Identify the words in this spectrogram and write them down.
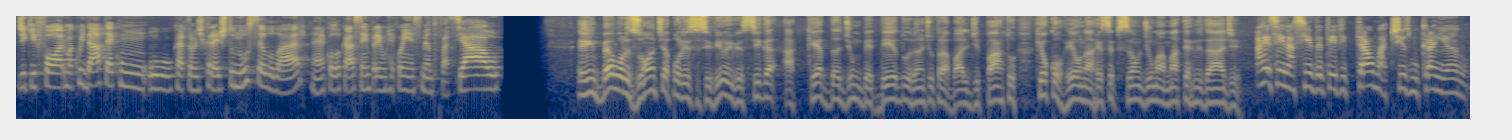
de que forma, cuidar até com o cartão de crédito no celular, né? Colocar sempre um reconhecimento facial. Em Belo Horizonte, a Polícia Civil investiga a queda de um bebê durante o trabalho de parto que ocorreu na recepção de uma maternidade. A recém-nascida teve traumatismo craniano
